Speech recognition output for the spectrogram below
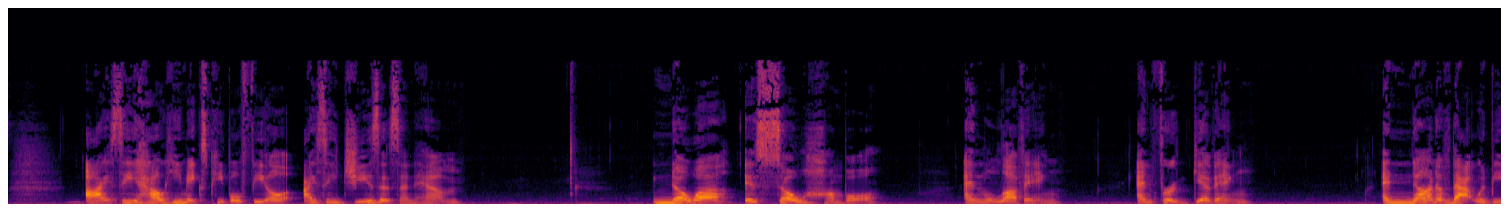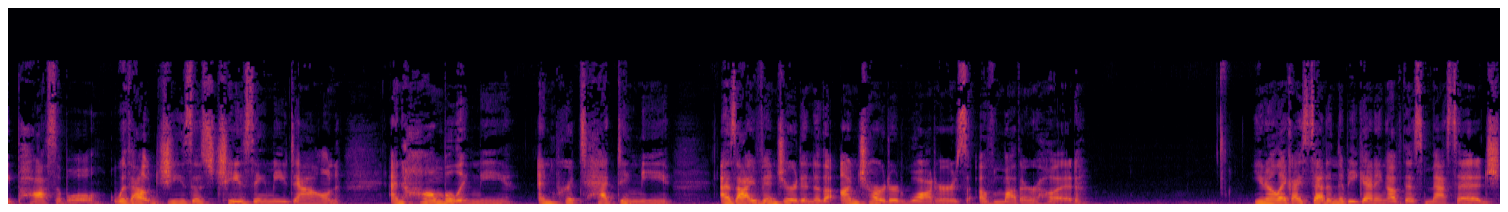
I see how he makes people feel. I see Jesus in him. Noah is so humble and loving and forgiving. And none of that would be possible without Jesus chasing me down and humbling me and protecting me as I ventured into the uncharted waters of motherhood. You know, like I said in the beginning of this message,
